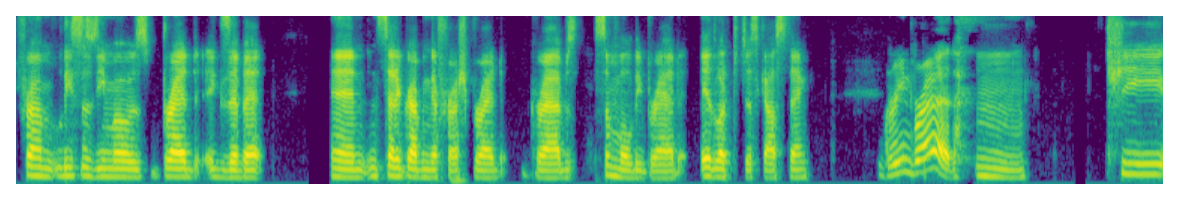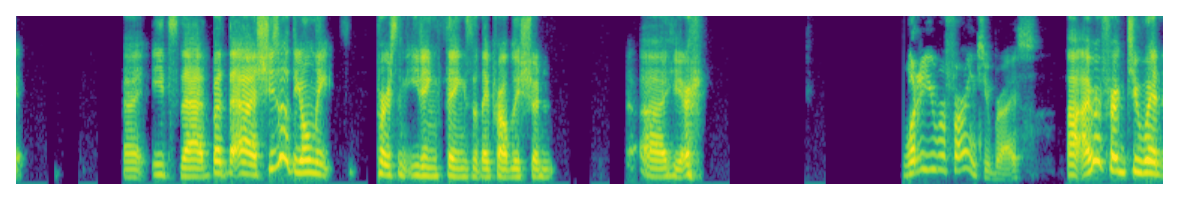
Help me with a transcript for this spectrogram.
from Lisa Zemo's bread exhibit, and instead of grabbing the fresh bread, grabs some moldy bread. It looked disgusting. Green bread. Mm. She uh, eats that, but uh, she's not the only person eating things that they probably shouldn't uh, hear. What are you referring to, Bryce? Uh, I referred to when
